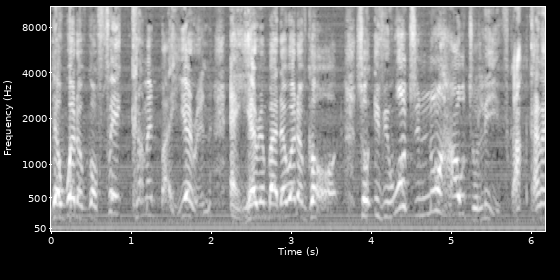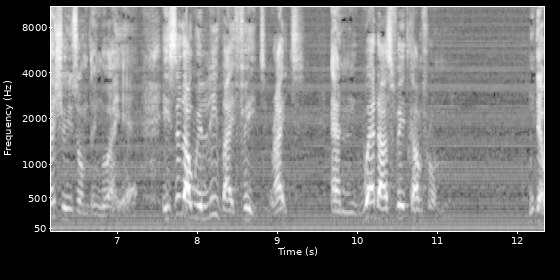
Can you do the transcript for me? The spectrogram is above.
the word of God. Faith cometh by hearing, and hearing by the word of God. So if you want to know how to live, can, can I show you something over here? He said that we live by faith, right? And where does faith come from? The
